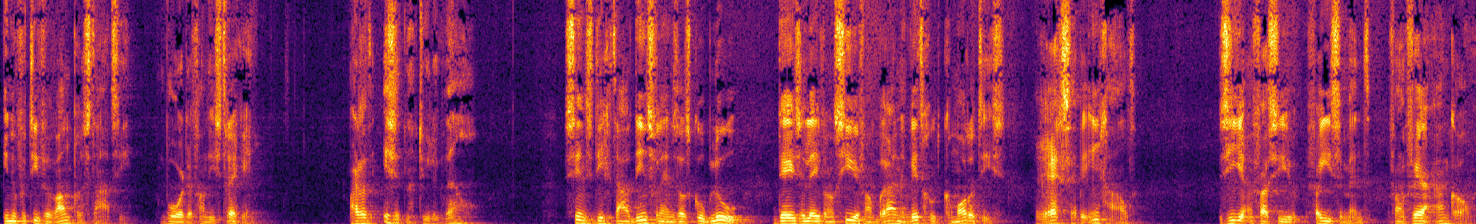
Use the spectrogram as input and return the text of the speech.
innovatieve wanprestatie, woorden van die strekking. Maar dat is het natuurlijk wel. Sinds digitale dienstverleners zoals Coolblue deze leverancier van bruin en witgoed commodities rechts hebben ingehaald, zie je een faillissement van ver aankomen.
